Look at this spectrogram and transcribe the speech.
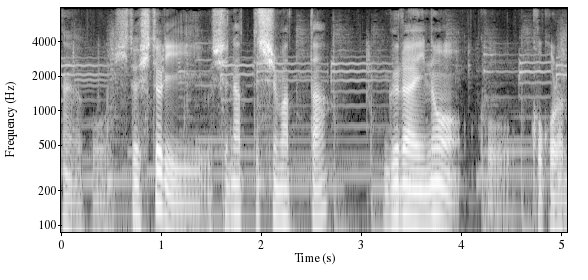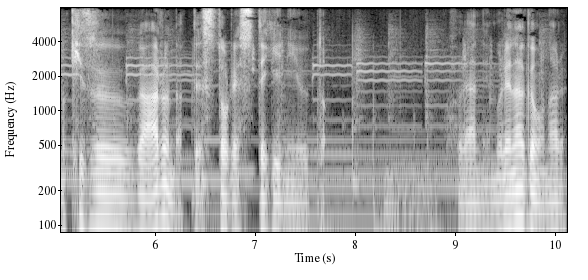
なんかこう人一人失ってしまったぐらいのこう心の傷があるんだってストレス的に言うと、うん、それは眠れなくもなる。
